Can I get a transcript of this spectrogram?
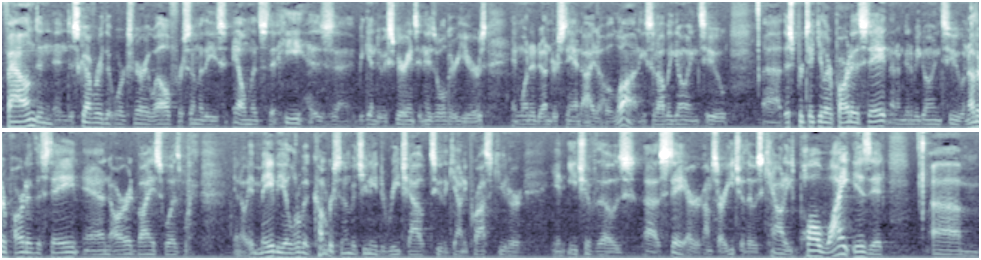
found and, and discovered that works very well for some of these ailments that he has uh, begun to experience in his older years and wanted to understand Idaho law. And he said, I'll be going to uh, this particular part of the state, and then I'm going to be going to another part of the state. And our advice was, you know, it may be a little bit cumbersome, but you need to reach out to the county prosecutor in each of those uh, state, or I'm sorry, each of those counties. Paul, why is it um,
